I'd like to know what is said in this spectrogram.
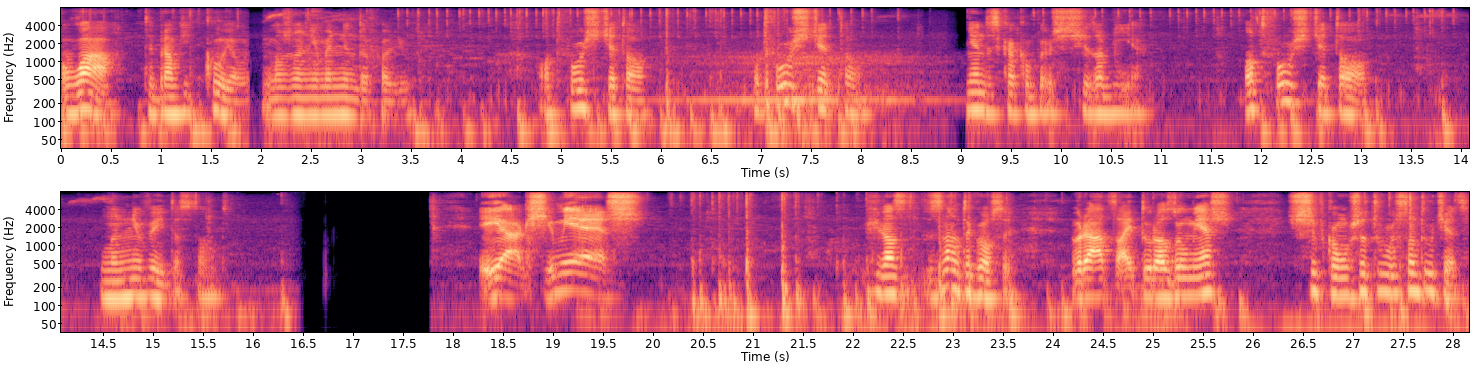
Ła! Te bramki kują. Może nie będę wchodził. Otwórzcie to. Otwórzcie to. Nie będę skakał, bo się zabije. Otwórzcie to. No nie wyjdę stąd. Jak śmiesz! Z- znam te głosy. Wracaj tu, rozumiesz? Szybko, muszę tu stąd uciec.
